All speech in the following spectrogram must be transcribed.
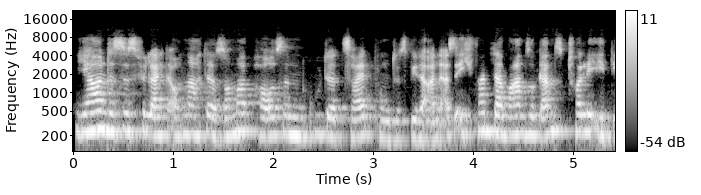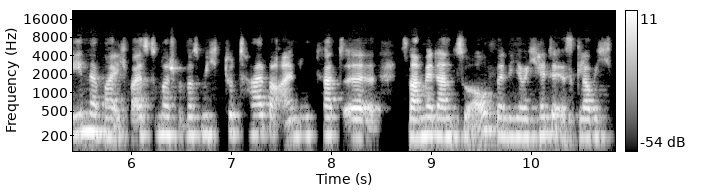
Ja, und das ist vielleicht auch nach der Sommerpause ein guter Zeitpunkt, es wieder an. Also ich fand, da waren so ganz tolle Ideen dabei. Ich weiß zum Beispiel, was mich total beeindruckt hat, äh, es war mir dann zu aufwendig, aber ich hätte es, glaube ich,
